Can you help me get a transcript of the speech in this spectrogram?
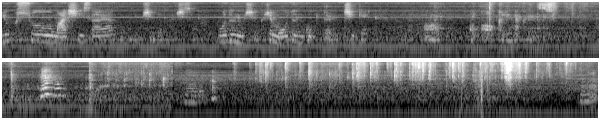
육수 맛이 있어야 음식이 맛있어. 모든 음식, 그치 모든 국들, 찌개. 어, 어, 어 그린다 그린다. 넣어볼까? 자,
